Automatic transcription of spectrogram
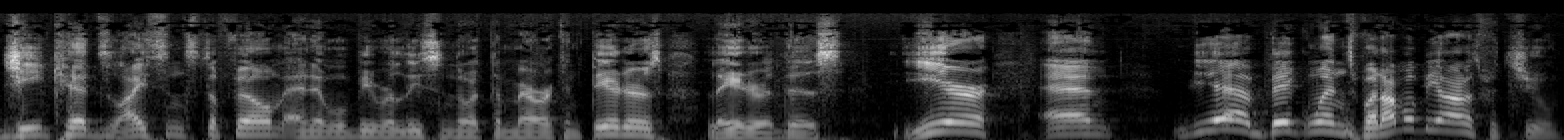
GKIDS licensed the film and it will be released in North American theaters later this year. And yeah, big wins, but I'm going to be honest with you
